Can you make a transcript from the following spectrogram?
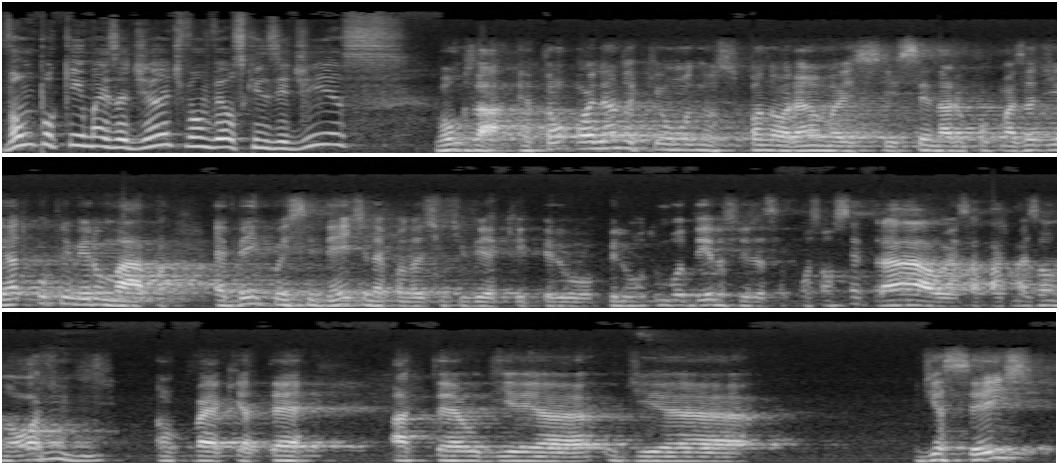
Vamos um pouquinho mais adiante, vamos ver os 15 dias. Vamos lá. Então, olhando aqui um, nos panoramas e cenário um pouco mais adiante, o primeiro mapa é bem coincidente, né, quando a gente vê aqui pelo, pelo outro modelo, ou seja, essa porção central, essa parte mais ao norte, uhum. então vai aqui até, até o dia o dia o dia 6.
